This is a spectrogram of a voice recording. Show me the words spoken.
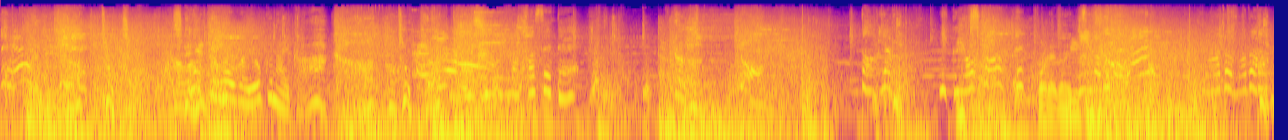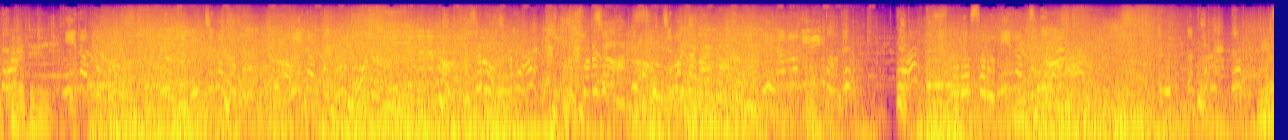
これで変わった方が良くないか私に任せて行くよ。俺が行くまだまだ。これでいい二の方うちの方二の方任せろそれじゃあすごいじゃないか？稲の切りそろそろ二の方水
